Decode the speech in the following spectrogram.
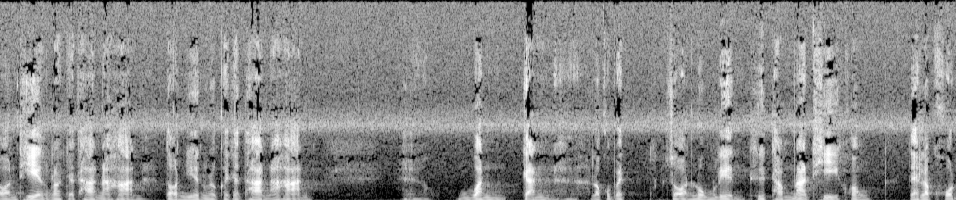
ตอนเที่ยงเราจะทานอาหาร ตอนเย็นเราก็จะทานอาหาร วันจันทร์เราก็ไปสอนโรงเรียนคือทำหน้าที่ของแต่ละคน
